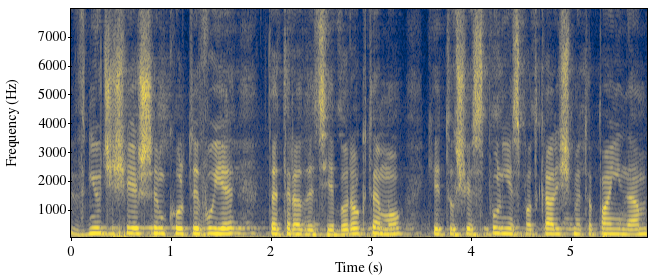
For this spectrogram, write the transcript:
w dniu dzisiejszym kultywuje te tradycje, bo rok temu, kiedy tu się wspólnie spotkaliśmy, to pani nam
